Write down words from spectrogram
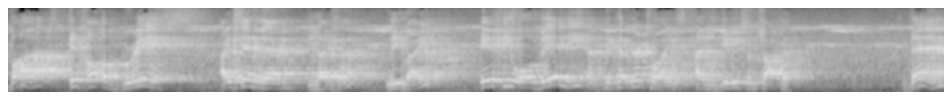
But if out of grace I say to them, Eliza, Levi, if you obey me and pick up your toys, I will give you some chocolate. Then,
